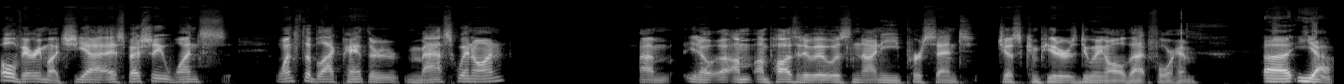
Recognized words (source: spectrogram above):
Oh, very much. Yeah, especially once once the Black Panther mask went on. Um, you know, I'm I'm positive it was ninety percent just computers doing all that for him. Uh, yeah.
